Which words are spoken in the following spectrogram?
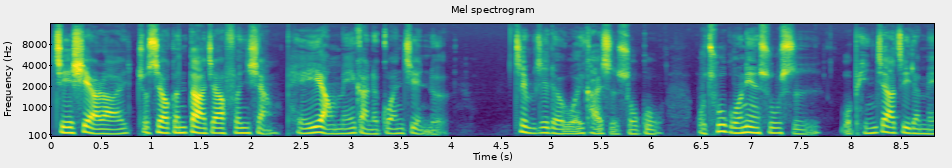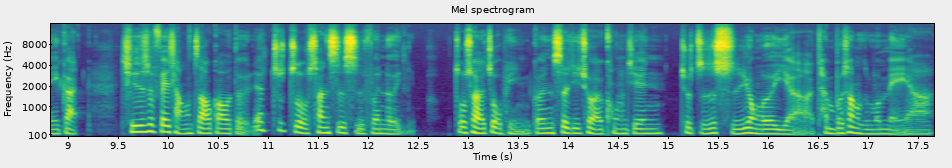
接下来就是要跟大家分享培养美感的关键了。记不记得我一开始说过，我出国念书时，我评价自己的美感其实是非常糟糕的，那就只有三四十分而已。做出来作品跟设计出来空间就只是实用而已啊，谈不上什么美啊。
